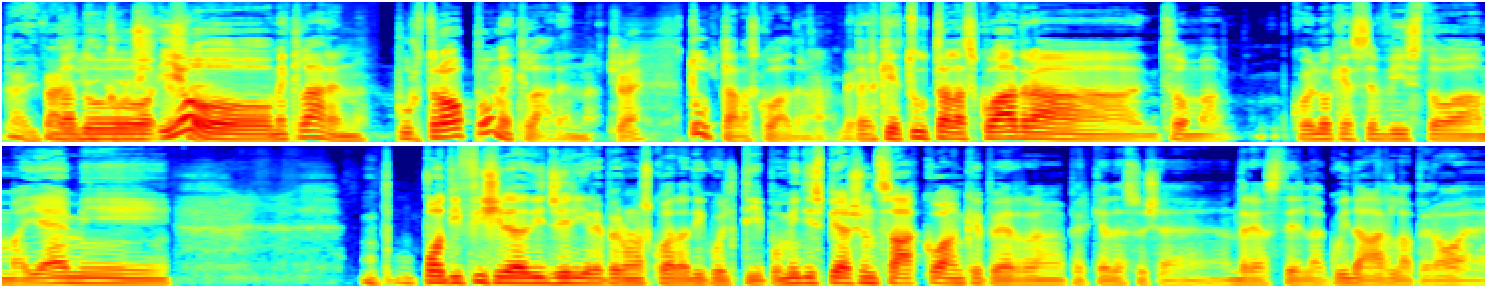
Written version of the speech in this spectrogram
Dai, vai, Vado Nicol. io McLaren. Purtroppo McLaren. Cioè? Tutta la squadra. Ah, perché tutta la squadra, insomma, quello che si è visto a Miami un po' difficile da digerire per una squadra di quel tipo. Mi dispiace un sacco anche per- perché adesso c'è Andrea Stella a guidarla, però è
